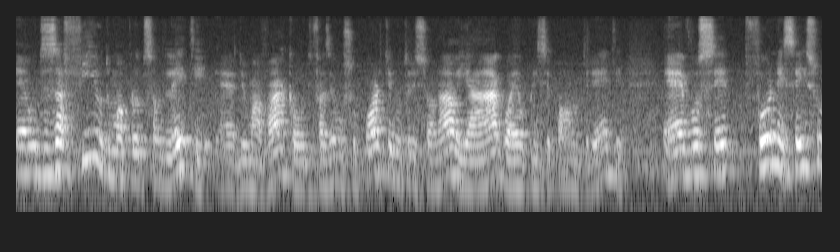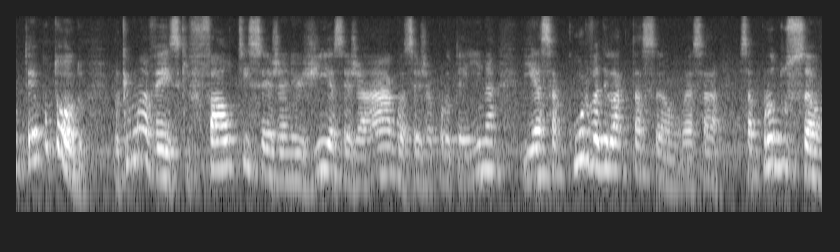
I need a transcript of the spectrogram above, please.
é, o desafio de uma produção de leite, é, de uma vaca, ou de fazer um suporte nutricional, e a água é o principal nutriente, é você fornecer isso o tempo todo. Porque uma vez que falte, seja energia, seja água, seja proteína, e essa curva de lactação, essa, essa produção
